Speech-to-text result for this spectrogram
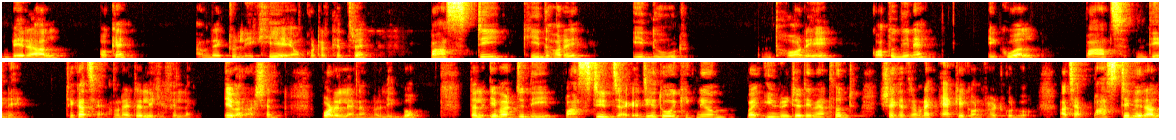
বেড়াল, ওকে? আমরা একটু লিখি এই অঙ্কটার ক্ষেত্রে পাঁচটি কি ধরে? ইঁদুর ধরে কত দিনে? ইকুয়াল পাঁচ দিনে। ঠিক আছে? আমরা এটা লিখে ফেললাম। এবার আসেন, পরের লাইনে আমরা লিখব। তাহলে এবার যদি পাঁচটির জায়গায়, যেহেতু ঐকিক নিয়ম বা ইউনিটারি মেথড সেক্ষেত্রে আমরা একে কনভার্ট করব। আচ্ছা পাঁচটি বেড়াল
